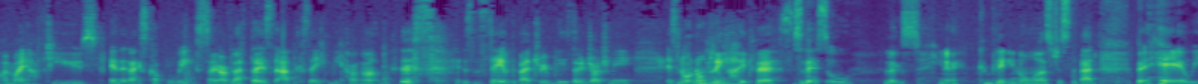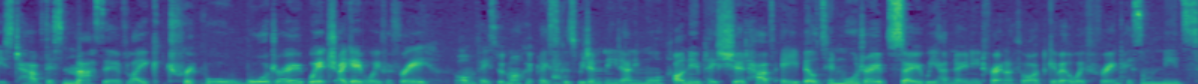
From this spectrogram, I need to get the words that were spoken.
I might have to use in the next couple of weeks. So I've left those there because they can be hung up. This is the state of the bedroom. Please don't judge me. It's not normally like this. So this all looks, you know, completely normal. That's just the bed. But here we used to have this massive like triple wardrobe, which I gave away for free on Facebook Marketplace because we didn't need it anymore. Our new place should have a built-in wardrobe, so we had no need for it and I thought I'd give it away for free in case someone needs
